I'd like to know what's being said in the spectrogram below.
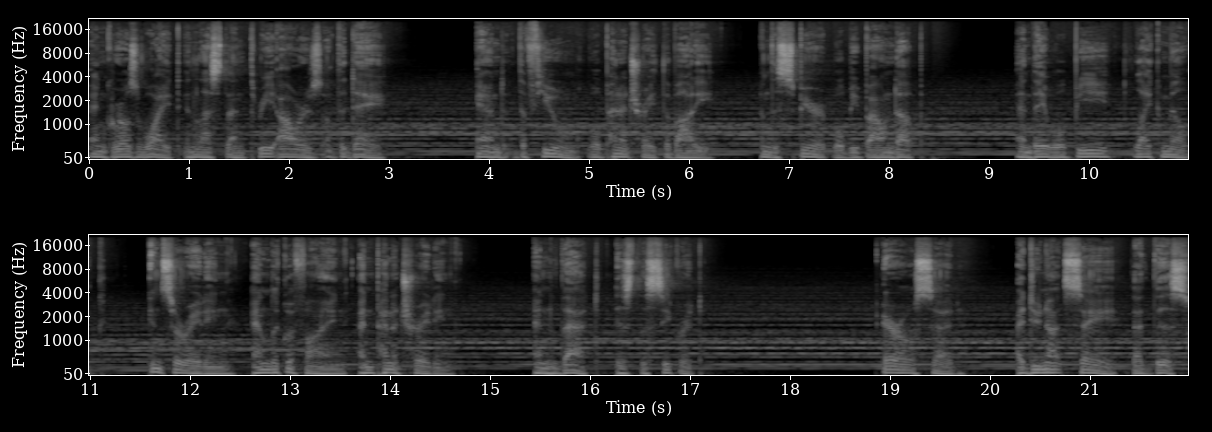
and grows white in less than three hours of the day. And the fume will penetrate the body, and the spirit will be bound up, and they will be like milk, incerating and liquefying and penetrating. And that is the secret. Eros said, I do not say that this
